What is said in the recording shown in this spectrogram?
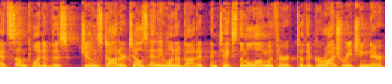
At some point of this, June's daughter tells anyone about it and takes them along with her to the garage reaching there,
